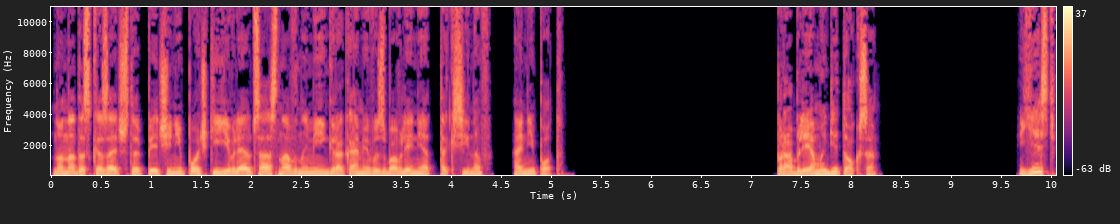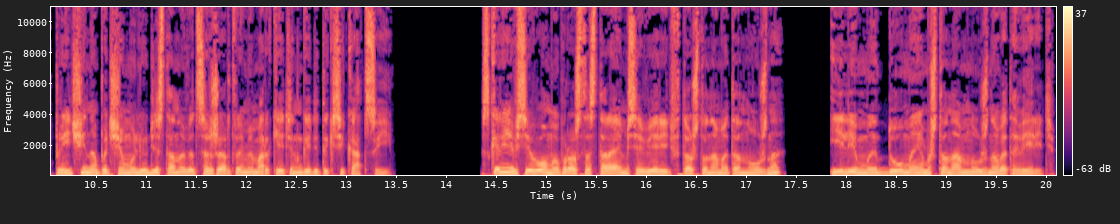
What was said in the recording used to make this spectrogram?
но надо сказать, что печень и почки являются основными игроками в избавлении от токсинов, а не пот. Проблемы детокса. Есть причина, почему люди становятся жертвами маркетинга детоксикации. Скорее всего, мы просто стараемся верить в то, что нам это нужно, или мы думаем, что нам нужно в это верить.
